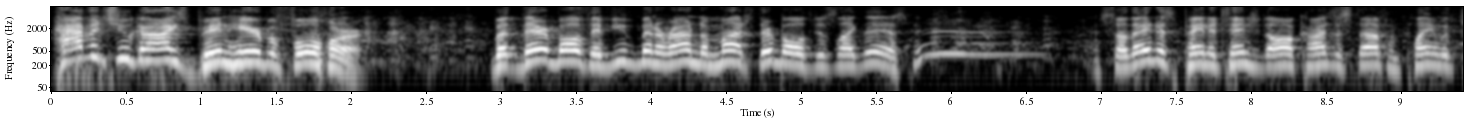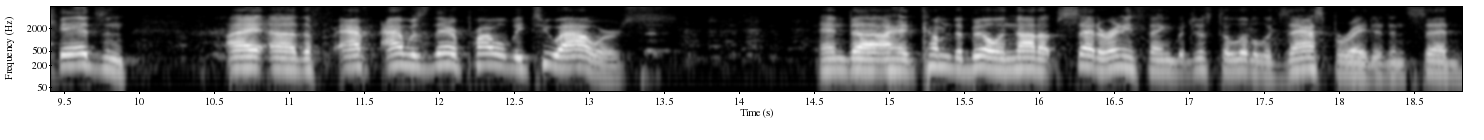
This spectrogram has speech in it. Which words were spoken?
Haven't you guys been here before? But they're both, if you've been around them much, they're both just like this. So they just paying attention to all kinds of stuff and playing with kids. And I, uh, the, I was there probably two hours. And uh, I had come to Bill and not upset or anything, but just a little exasperated and said,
